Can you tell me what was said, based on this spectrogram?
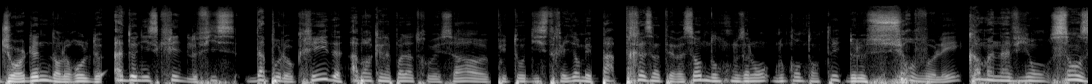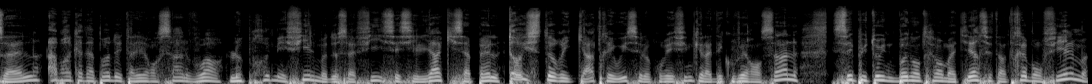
Jordan dans le rôle de Adonis Creed, le fils d'Apollo Creed. Abracadapod a trouvé ça euh, plutôt distrayant, mais pas très intéressant, donc nous allons nous contenter de le survoler comme un avion sans ailes. Abracadapod est allé en salle voir le premier film de sa fille Cecilia qui s'appelle Toy Story 4. Et oui, c'est le premier film qu'elle a découvert en salle. C'est plutôt une bonne entrée en matière. C'est un très bon film.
